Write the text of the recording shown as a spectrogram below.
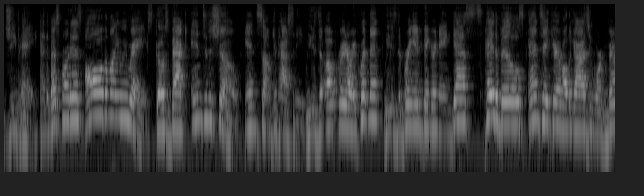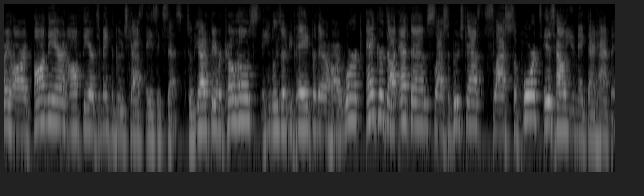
GPay. And the best part is, all the money we raise goes back into the show in some capacity. We use to upgrade our equipment, we use to bring in bigger name guests, pay the bills, and take care of all the guys who work very hard on the air and off the air to make the Boochcast a success. So if you got a favorite co-host and you believe they're to be paid for their hard work, anchor.fm slash the Boochcast slash support is how you make that happen.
